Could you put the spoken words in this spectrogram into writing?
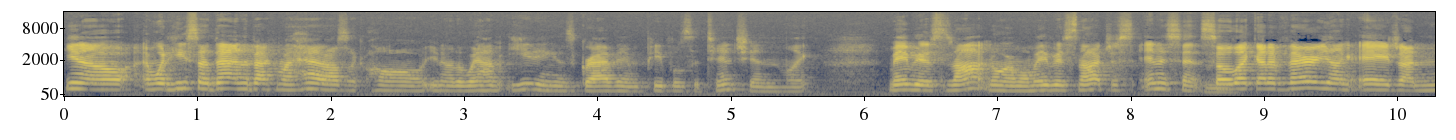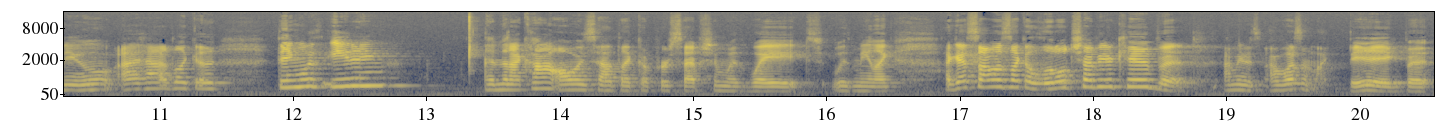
you know, and when he said that in the back of my head, I was like, oh, you know, the way I'm eating is grabbing people's attention. Like, maybe it's not normal. Maybe it's not just innocent. So mm. like at a very young age, I knew I had like a thing with eating. And then I kind of always had like a perception with weight with me. Like, I guess I was like a little chubbier kid, but I mean, it's, I wasn't like big, but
